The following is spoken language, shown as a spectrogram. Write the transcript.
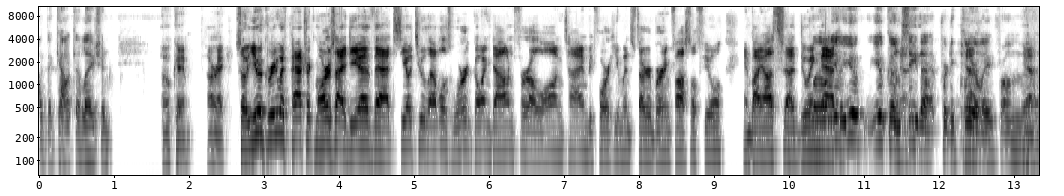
type of calculation. Okay. All right. So you agree with Patrick Moore's idea that CO2 levels were going down for a long time before humans started burning fossil fuel, and by us uh, doing Well, that, you, you, you can Yeah. see that pretty clearly from the Yeah.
